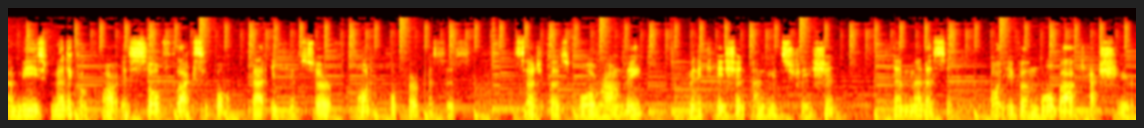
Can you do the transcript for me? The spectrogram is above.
AMIS medical cart is so flexible that it can serve multiple purposes such as wall rounding, medication administration, telemedicine, or even mobile cashier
